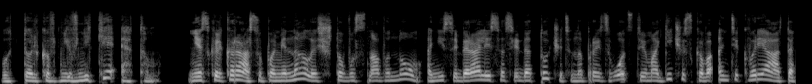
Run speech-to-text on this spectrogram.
«Вот только в дневнике этом несколько раз упоминалось, что в основном они собирались сосредоточиться на производстве магического антиквариата,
